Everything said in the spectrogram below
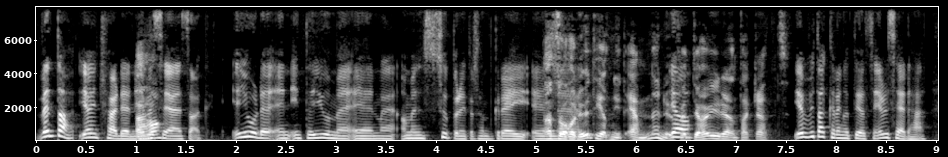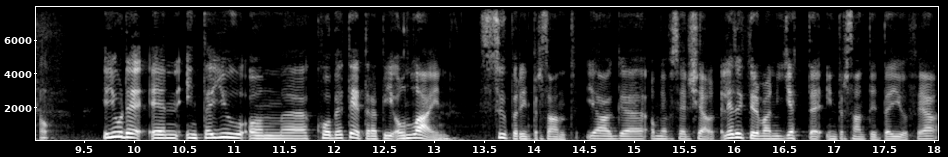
Vänta, jag är inte färdig än. Jag vill Jaha. säga en sak. Jag gjorde en intervju med en, om en superintressant grej. En, Alltså har du ett helt nytt ämne nu? Ja. För jag har ju redan tackat. Jag vill tacka en gång till sen, jag vill säga det här. Ja. Jag gjorde en intervju om eh, KBT-terapi online. Superintressant, jag, eh, om jag får säga det själv. Eller jag tyckte det var en jätteintressant intervju, för jag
